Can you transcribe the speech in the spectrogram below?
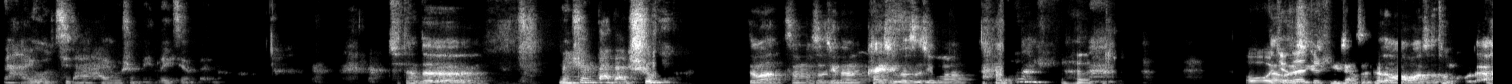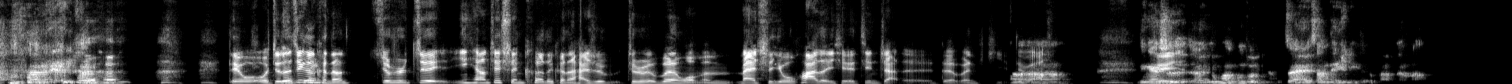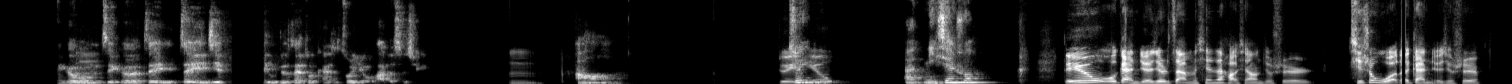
那还有其他还有什么类型的呢？其他的 没事儿，大胆说。怎么什么事情呢？开心的事情吗？我我觉得就印象深刻的往往是痛苦的。对我我觉得这个可能就是最印象最深刻的，可能还是就是问我们麦吃优化的一些进展的的问题，对吧？啊，应该是呃，优化工作在三点一这个版本了。那个我们嗯这个这一这一季度就在做开始做优化的事情。嗯，哦，对，因为啊，你先说。对，因为我感觉就是咱们现在好像就是，其实我的感觉就是，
